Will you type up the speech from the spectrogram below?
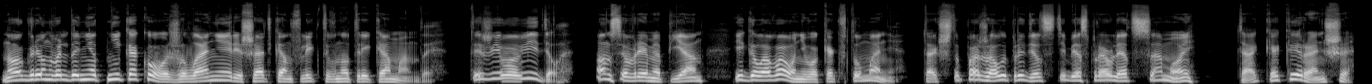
Но у Грюнвальда нет никакого желания решать конфликты внутри команды. Ты же его видела. Он все время пьян, и голова у него как в тумане. Так что, пожалуй, придется тебе справляться самой, так как и раньше.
